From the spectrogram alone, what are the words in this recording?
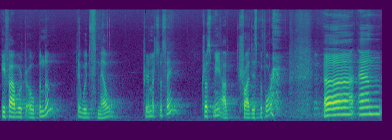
if I were to open them, they would smell pretty much the same. Trust me, I've tried this before. uh, and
